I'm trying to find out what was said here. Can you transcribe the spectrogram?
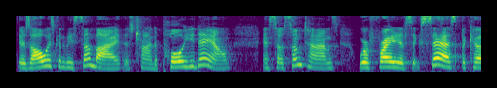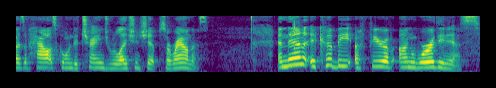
there's always going to be somebody that's trying to pull you down. And so sometimes we're afraid of success because of how it's going to change relationships around us. And then it could be a fear of unworthiness.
